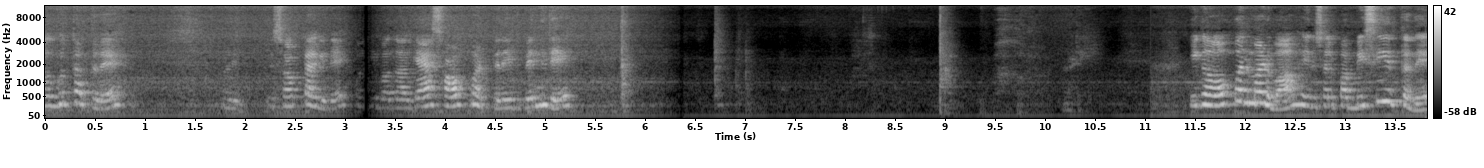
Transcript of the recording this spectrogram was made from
ಆಗುವಾಗ ಗೊತ್ತಾಗ್ತದೆ. ನೋಡಿ ಸಾಫ್ಟ್ ಆಗಿದೆ. ಇವಾಗ ಗ್ಯಾಸ್ ಆಫ್ ಮಾಡ್ತೇನೆ, ಇದು ಬೆಂದಿದೆ. ಈಗ ಓಪನ್ ಮಾಡುವ, ಇದು ಸ್ವಲ್ಪ ಬಿಸಿ ಇರ್ತದೆ.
